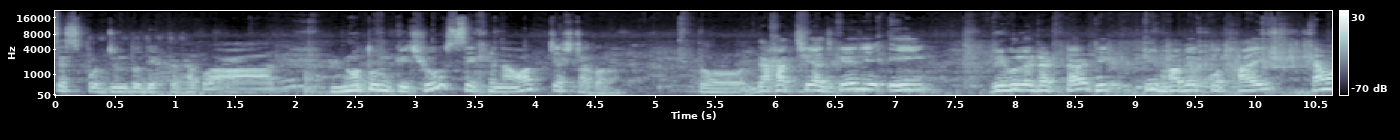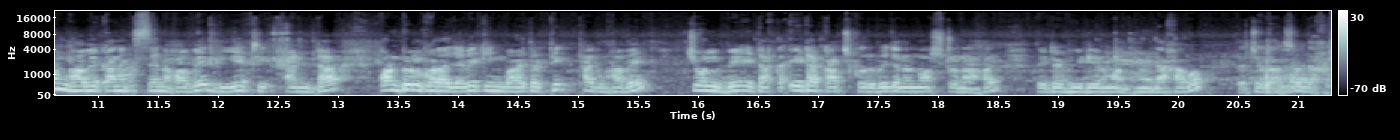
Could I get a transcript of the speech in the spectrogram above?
শেষ পর্যন্ত দেখতে থাকো আর নতুন কিছু শিখে নেওয়ার চেষ্টা করো। তো দেখাচ্ছি আজকে যে এই রেগুলেটরটা ঠিক কীভাবে, কোথায়, কেমনভাবে কানেকশন হবে দিয়ে ঠিক ফ্যানটা কন্ট্রোল করা যাবে কিংবা হয়তো ঠিকঠাকভাবে চলবে, এটা এটা কাজ করবে যেন নষ্ট না হয়। তো এটা ভিডিওর মাধ্যমে দেখাবো। তো চলে আসো, দেখা।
